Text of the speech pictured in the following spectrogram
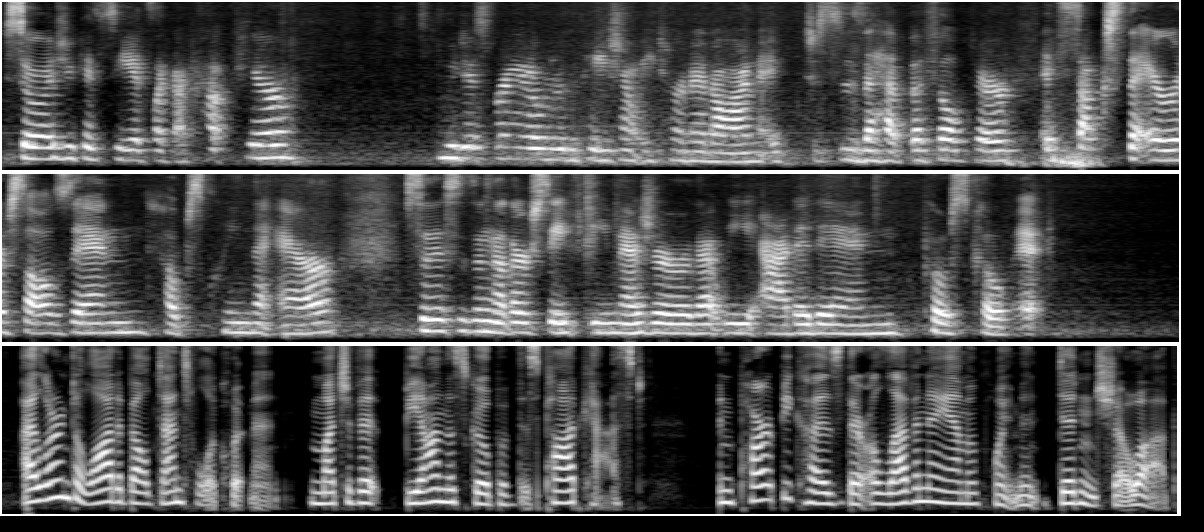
So as you can see, it's like a cup here. We just bring it over to the patient, we turn it on. It just is a HEPA filter. It sucks the aerosols in, helps clean the air. So this is another safety measure that we added in post COVID. I learned a lot about dental equipment, much of it beyond the scope of this podcast, in part because their 11 a.m. appointment didn't show up.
